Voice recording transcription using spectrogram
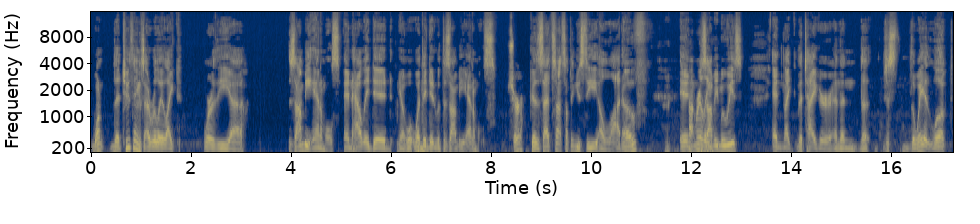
one the two things I really liked were the uh, zombie animals and how they did you know what they did with the zombie animals Sure. because that's not something you see a lot of in Not really. zombie movies. And like the tiger, and then the just the way it looked,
